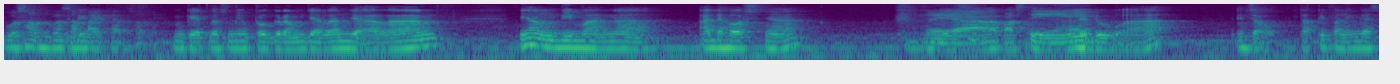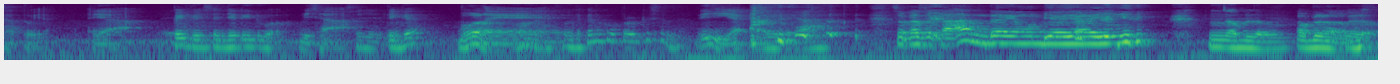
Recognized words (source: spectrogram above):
Gue sambil sampaikan sorry. Get Lost ini program jalan-jalan yang di mana ada hostnya. Iya, pasti. ada dua. Insya Allah. Tapi paling nggak satu ya Iya, tapi bisa jadi dua bisa. tiga Boleh. udah kan gue produser Iya. Suka-suka Anda yang membiayai. Enggak belum Oh, belum. belum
